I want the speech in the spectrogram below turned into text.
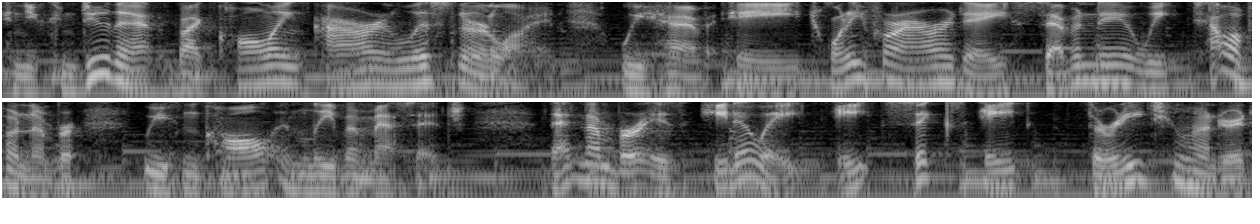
And you can do that by calling our listener line. We have a 24 hour a day, seven day a week telephone number where you can call and leave a message. That number is 808 868 3200.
